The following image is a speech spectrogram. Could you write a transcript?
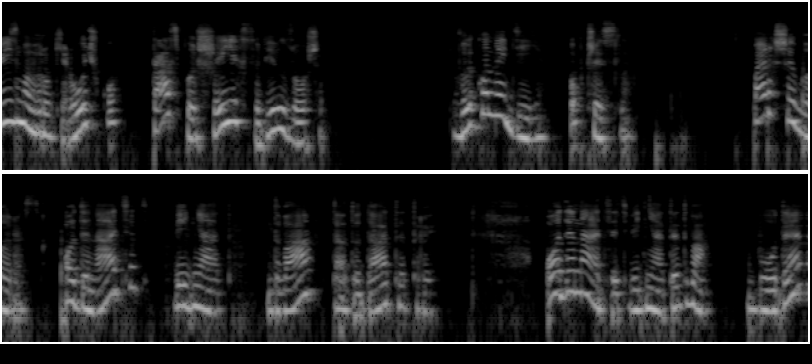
Візьми в руки ручку та спиши їх собі в зошит. Виконай дії, обчисли. Перший вираз 11 відняти 2 та додати 3. 11 відняти 2 буде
